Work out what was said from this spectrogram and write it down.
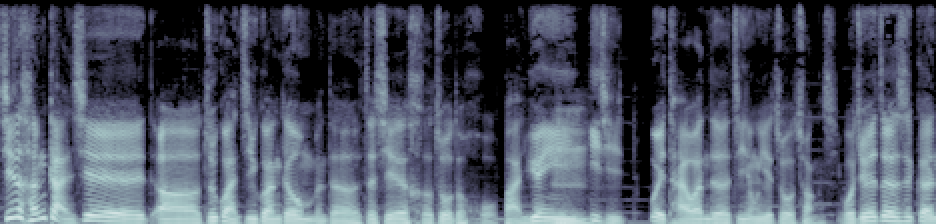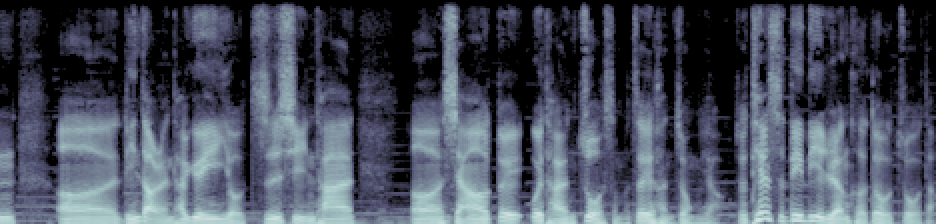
其实很感谢呃主管机关跟我们的这些合作的伙伴，愿意一起为台湾的金融业做创新。我觉得这是跟呃领导人他愿意有执行他。呃，想要对为台湾做什么，这也很重要。就天时地利人和都有做到，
